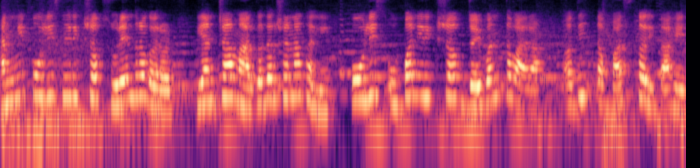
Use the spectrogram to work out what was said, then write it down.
आणि पोलीस निरीक्षक सुरेंद्र गरड यांच्या मार्गदर्शनाखाली पोलीस उपनिरीक्षक जयवंत वारा अधिक तपास करीत आहेत.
